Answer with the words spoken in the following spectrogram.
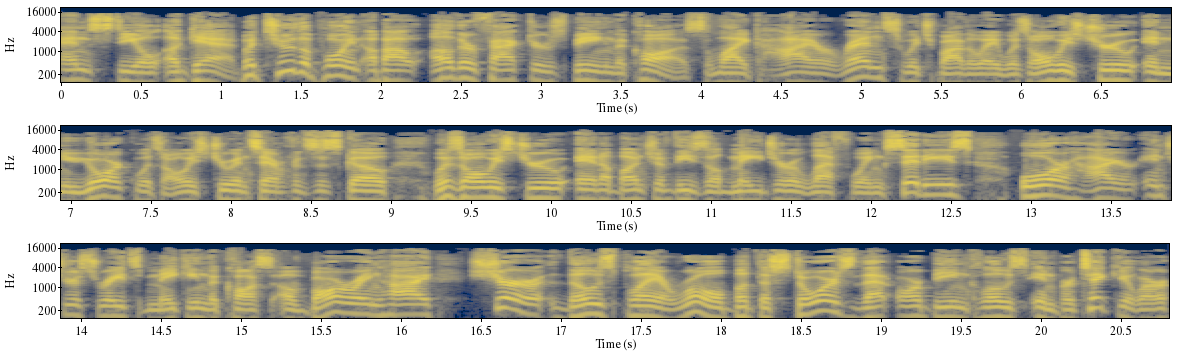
and steal again. But to the point about other factors being the cause, like higher rents, which by the way was always true in New York, was always true in San Francisco, was always true in a bunch of these major left-wing cities, or higher interest rates making the cost of borrowing high. Sure, those play a role, but the stores that are being closed in particular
